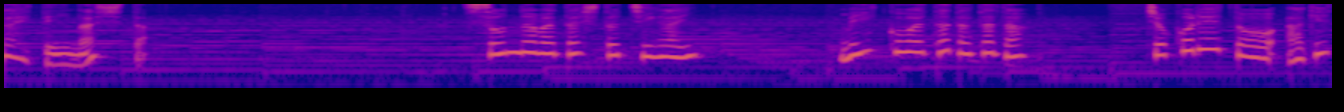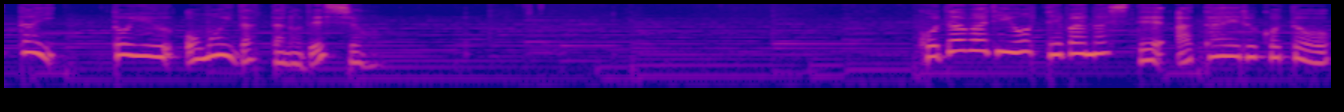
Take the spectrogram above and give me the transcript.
えていました。そんな私と違い姪っ子はただただチョコレートをあげたいという思いだったのでしょう。こだわりを手放して与えることを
